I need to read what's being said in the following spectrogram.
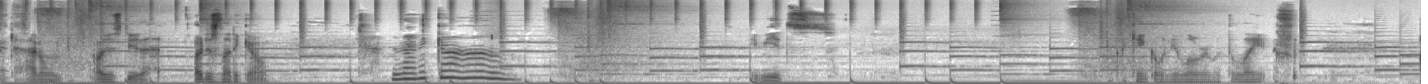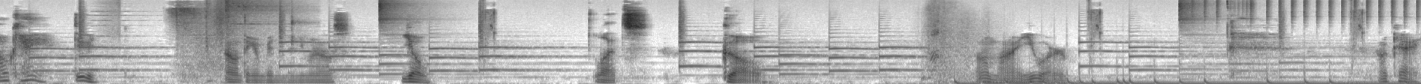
Okay, I don't. I'll just do that. I'll just let it go. Let it go. Maybe it's. Can't go any lower with the light. okay, dude. I don't think I'm getting anyone else. Yo. Let's go. Oh my, you are. Okay.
